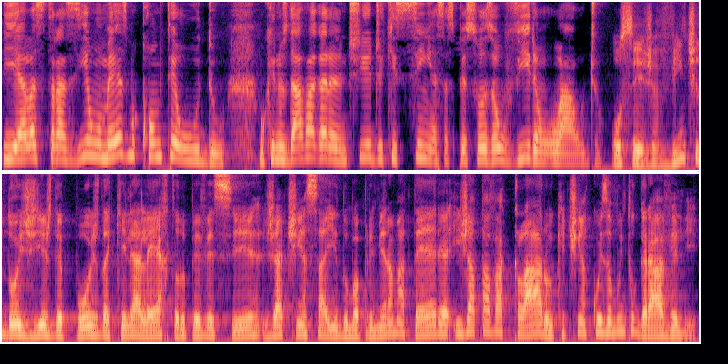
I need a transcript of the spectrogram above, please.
e elas traziam o mesmo conteúdo, o que nos dava a garantia de que sim, essas pessoas ouviram o áudio. Ou seja, 22 dias depois daquele alerta do PVC, já tinha saído uma primeira matéria e já estava claro que tinha coisa muito grave ali.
